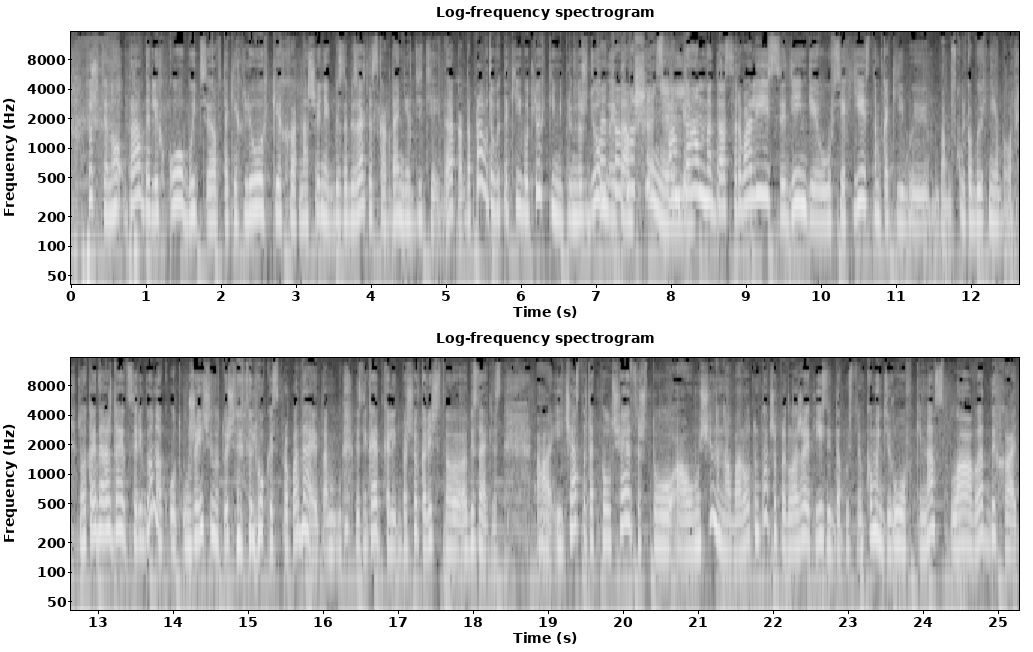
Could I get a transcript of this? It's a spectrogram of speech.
Слушайте, ну, правда, легко быть э, в таких легких отношениях без обязательств, когда нет детей, да? Когда, правда, вы такие вот легкие, непринужденные, там, спонтанно, да, сорвались, деньги у всех есть, там, какие бы, там, сколько бы их ни было. Но когда рождается ребенок, вот у женщины точно эта легкость пропадает, там возникает большое количество обязательств. А, и часто так получается, что а у мужчины, наоборот, он также продолжает ездить, допустим, в командировки, на сплавы, отдыхать.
